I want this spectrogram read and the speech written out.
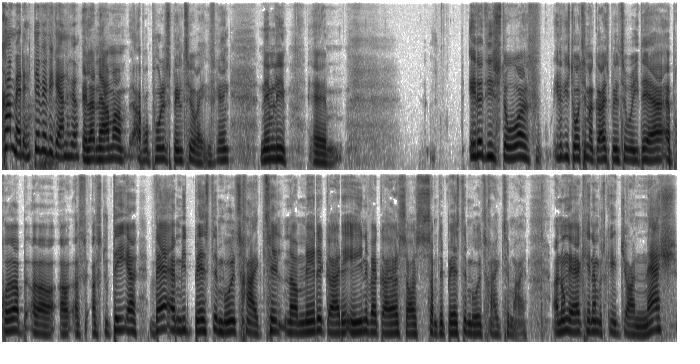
Kom med det, det vil vi gerne høre. Eller nærmere, apropos det spilteoretiske, ikke? nemlig... Øh, et af de store, et af de store ting, man gør i spilteori, det er at prøve at, at, at, at studere, hvad er mit bedste modtræk til, når Mette gør det ene, hvad gør jeg så som det bedste modtræk til mig? Og nogle af jer kender måske John Nash,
